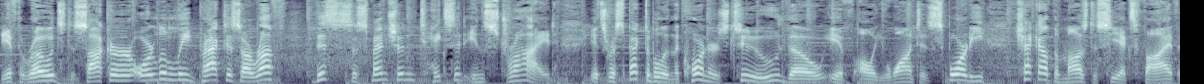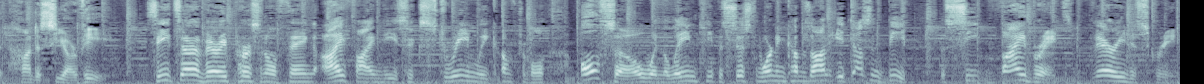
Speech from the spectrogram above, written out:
If the roads to soccer or Little League practice are rough, this suspension takes it in stride. It's respectable in the corners too, though if all you want is sporty, check out the Mazda CX5 and Honda CRV. Seats are a very personal thing. I find these extremely comfortable. Also, when the lane keep assist warning comes on, it doesn't beep. The seat vibrates. Very discreet.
